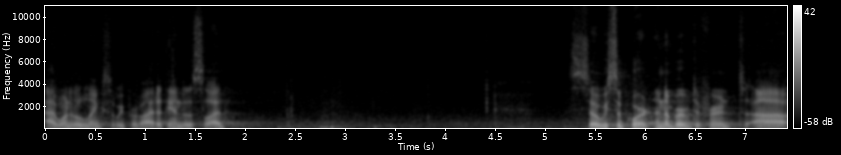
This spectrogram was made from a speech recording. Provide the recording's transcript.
at one of the links that we provide at the end of the slide. So we support a number of different uh,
